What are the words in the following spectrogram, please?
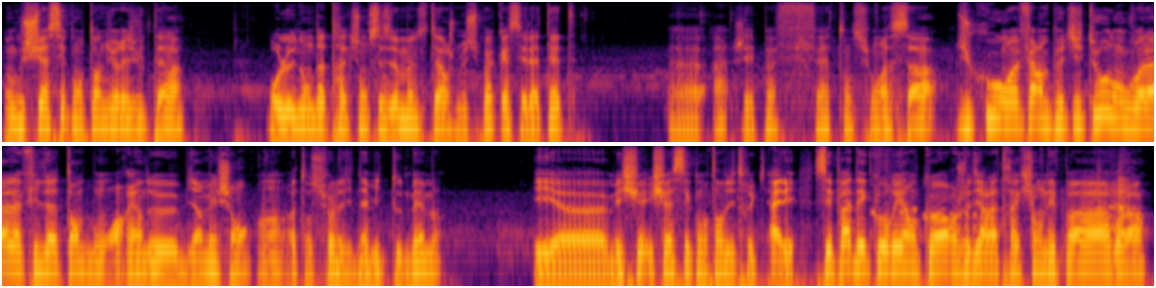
Donc je suis assez content du résultat. Bon, le nom d'attraction, c'est The Monster. Je me suis pas cassé la tête. Euh, ah, j'avais pas fait attention à ça. Du coup, on va faire un petit tour. Donc voilà, la file d'attente. Bon, rien de bien méchant. Hein. Attention à la dynamite tout de même. Euh, mais je suis, assez content du truc. Allez, c'est pas décoré encore. Je veux dire, l'attraction n'est pas... Voilà.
